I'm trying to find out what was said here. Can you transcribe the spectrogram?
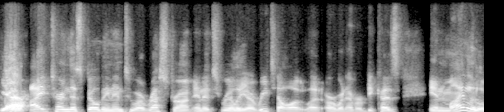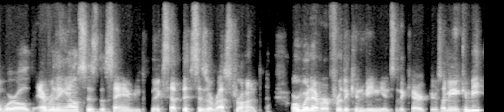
Yeah Or I turn this building into a restaurant and it's really a retail outlet or whatever, because in my little world, everything else is the same except this is a restaurant or whatever for the convenience of the characters. I mean, it can be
